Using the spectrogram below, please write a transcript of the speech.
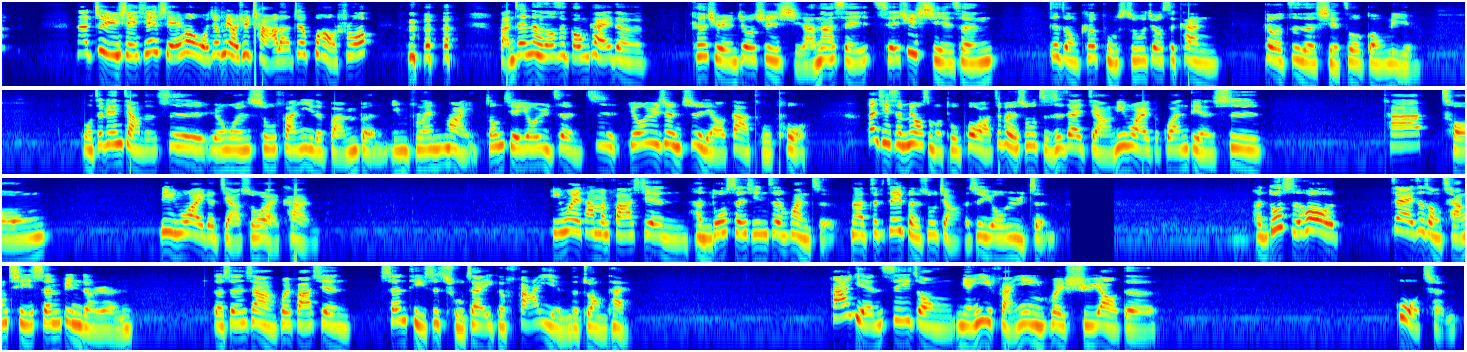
那至于谁先谁后，我就没有去查了，这不好说。反正那都是公开的科学研究讯息啦。那谁谁去写成这种科普书，就是看各自的写作功力了。我这边讲的是原文书翻译的版本，《Inflamed Mind》终结忧郁症治忧郁症治疗大突破，但其实没有什么突破啊。这本书只是在讲另外一个观点，是他从另外一个假说来看，因为他们发现很多身心症患者，那这这一本书讲的是忧郁症，很多时候在这种长期生病的人。的身上会发现身体是处在一个发炎的状态。发炎是一种免疫反应会需要的过程。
